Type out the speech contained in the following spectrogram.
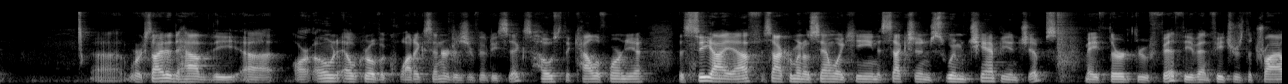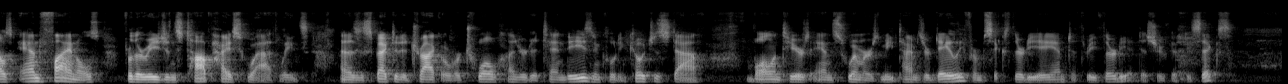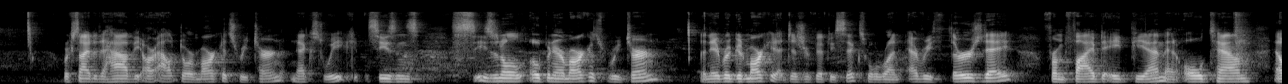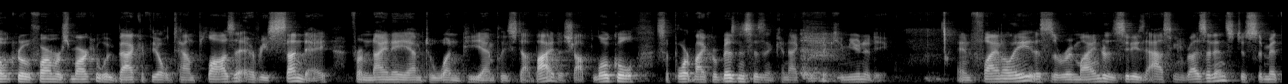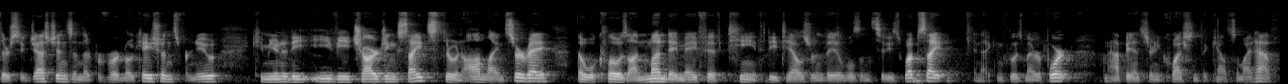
Uh, we're excited to have the uh, our own Elk Grove Aquatic Center, District 56, host the California, the CIF Sacramento San Joaquin Section Swim Championships, May 3rd through 5th. The event features the trials and finals for the region's top high school athletes and is expected to track over 1,200 attendees, including coaches, staff, volunteers, and swimmers. Meet times are daily from 6:30 a.m. to 3:30 at District 56. We're excited to have the, our outdoor markets return next week. Seasons, seasonal open air markets return. The Neighborhood Good Market at District 56 will run every Thursday from 5 to 8 p.m. And Old Town Elk Grove Farmers Market will be back at the Old Town Plaza every Sunday from 9 a.m. to 1 p.m. Please stop by to shop local, support micro businesses, and connect with the community. And finally, this is a reminder the city is asking residents to submit their suggestions and their preferred locations for new community EV charging sites through an online survey that will close on Monday, May 15th. Details are available on the city's website. And that concludes my report. I'm happy to answer any questions that council might have.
